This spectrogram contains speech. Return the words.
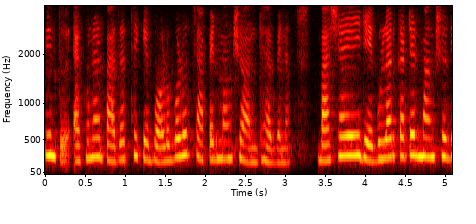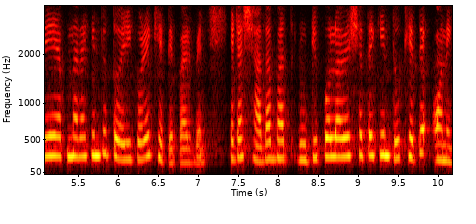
কিন্তু এখন আর বাজার থেকে বড় বড় চাপের মাংস আনতে হবে না। বাসায় এই রেগুলার কাটের মাংস দিয়ে আপনারা কিন্তু তৈরি করে খেতে পারবেন। এটা সাদা ভাত, রুটি পোলাওয়ের সাথে কিন্তু খেতে অনেক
